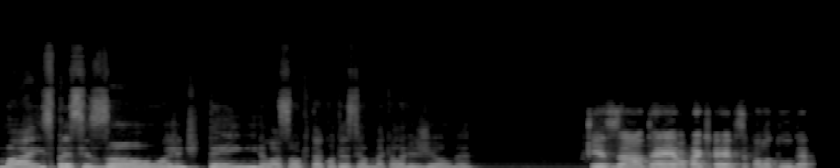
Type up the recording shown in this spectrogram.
mais precisão a gente tem em relação ao que está acontecendo naquela região, né? Exato, é uma parte, é, você falou tudo, é,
